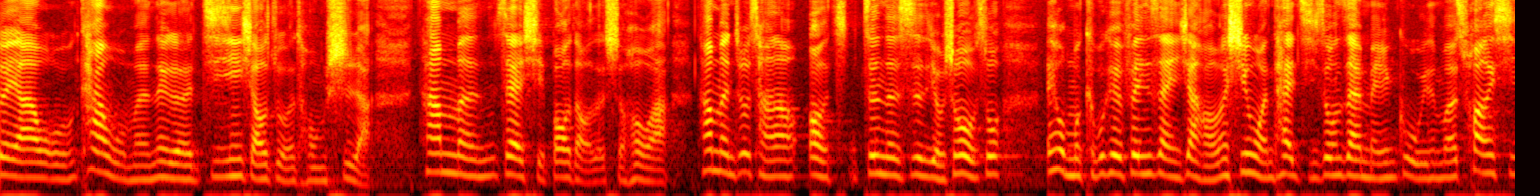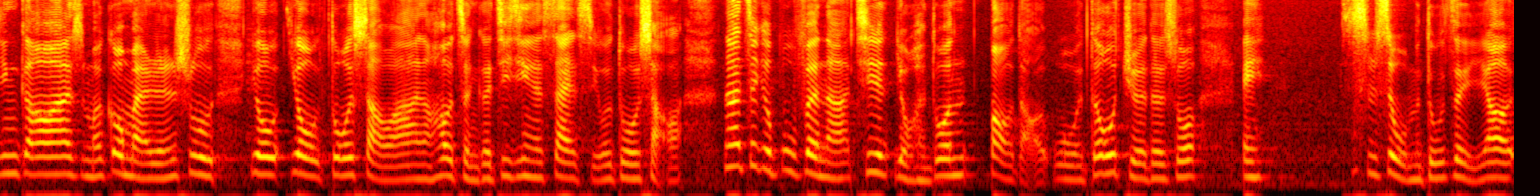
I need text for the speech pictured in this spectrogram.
对啊，我们看我们那个基金小组的同事啊，他们在写报道的时候啊，他们就常常哦，真的是有时候我说，哎，我们可不可以分散一下？好像新闻太集中在美股，什么创新高啊，什么购买人数又又多少啊，然后整个基金的 size 有多少啊？那这个部分呢，其实有很多报道，我都觉得说，哎，是不是我们读者也要？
